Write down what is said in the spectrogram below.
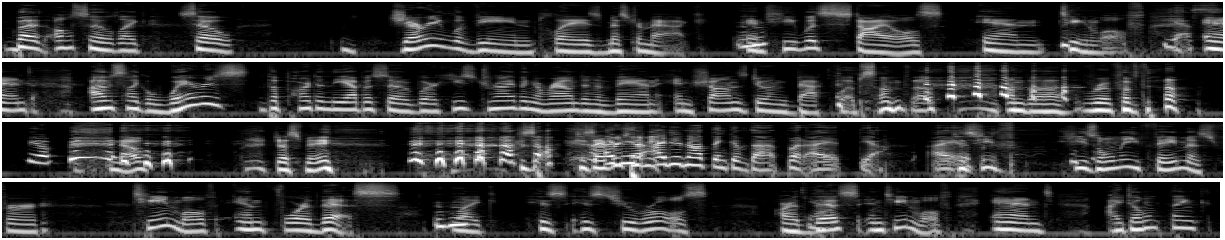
but also like so Jerry Levine plays Mr. Mack and Mhm. he was Stiles in Teen Wolf. Yes. And I was like, where is the part in the episode where he's driving around in a van and Sean's doing backflips on the on the roof of the Yep. No. Just me. Because I every mean, time he- I did not think of that, but I yeah, I because he's he's only famous for Teen Wolf and for this. Mhm. Like his his two roles are this and Teen Wolf, and I don't think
